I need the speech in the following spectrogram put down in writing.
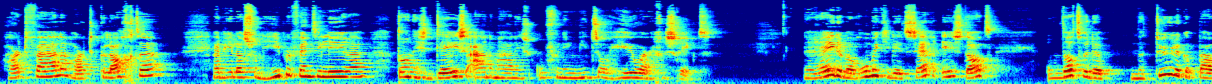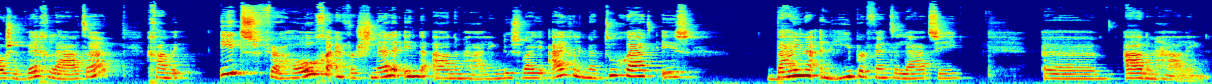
hartfalen, hartklachten? Heb je last van hyperventileren? Dan is deze ademhalingsoefening niet zo heel erg geschikt. De reden waarom ik je dit zeg is dat omdat we de natuurlijke pauze weglaten, gaan we iets verhogen en versnellen in de ademhaling. Dus waar je eigenlijk naartoe gaat is bijna een hyperventilatie uh, ademhaling.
